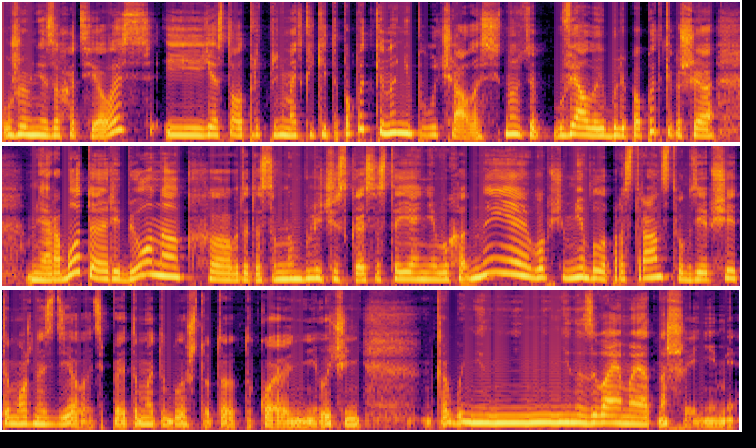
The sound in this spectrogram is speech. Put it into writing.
уже мне захотелось, и я стала предпринимать какие-то попытки, но не получалось. Ну, это вялые были попытки, потому что я, у меня работа, ребенок, вот это сомнамбулическое состояние выходные. В общем, не было пространства, где вообще это можно сделать. Поэтому это было что-то такое не, очень как бы не, не называемое отношениями.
